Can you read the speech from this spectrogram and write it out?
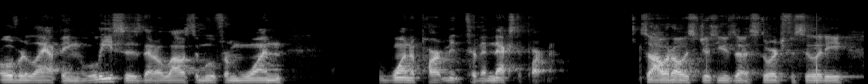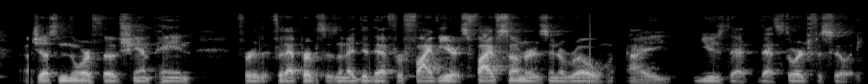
overlapping leases that allow us to move from one one apartment to the next apartment. So I would always just use a storage facility uh, just north of Champaign for for that purposes, and I did that for five years, five summers in a row. I used that that storage facility.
